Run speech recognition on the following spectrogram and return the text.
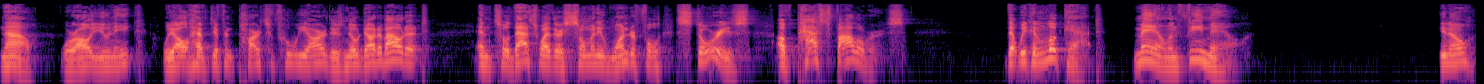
Now, we're all unique. We all have different parts of who we are. There's no doubt about it. And so that's why there's so many wonderful stories of past followers that we can look at, male and female. You know,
